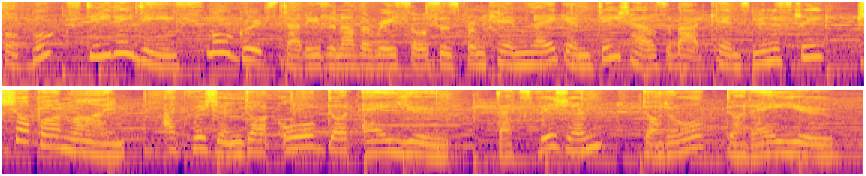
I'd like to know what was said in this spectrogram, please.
For books, DVDs, small group studies, and other resources from Ken Legg and details about Ken's ministry, shop online at vision.org.au. That's vision.org.au.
